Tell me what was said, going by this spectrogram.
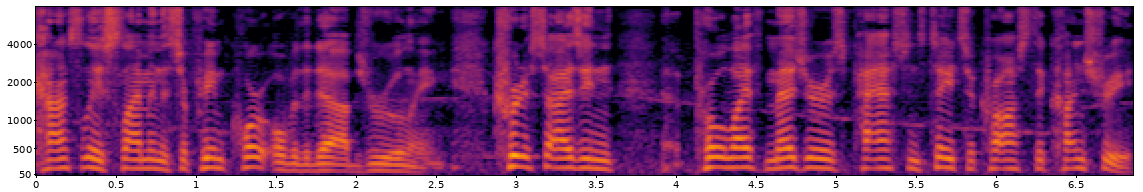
constantly slamming the Supreme Court over the Dobbs ruling, criticizing uh, pro life measures passed in states across the country,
